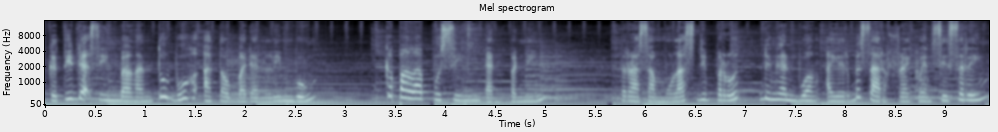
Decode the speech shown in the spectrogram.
ketidakseimbangan tubuh atau badan limbung, kepala pusing dan pening, terasa mulas di perut dengan buang air besar frekuensi sering,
